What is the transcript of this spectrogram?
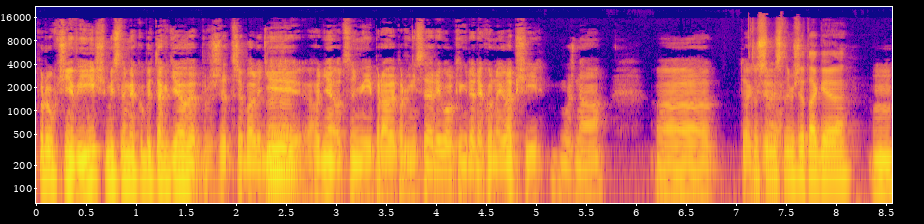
produkčně víš, myslím jakoby tak dějově, protože třeba lidi Mhm. hodně oceňují právě první sérii Walking Dead jako nejlepší, možná. Uh, takže, To si myslím, že tak je. Mm.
